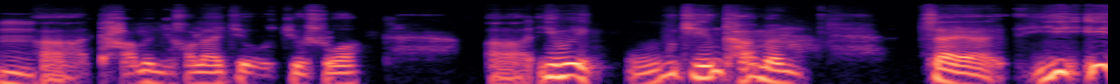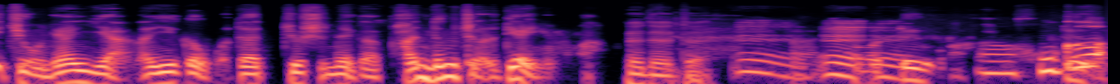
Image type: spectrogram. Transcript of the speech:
嗯啊，他们后来就就说，啊，因为吴京他们在一一九年演了一个我的就是那个攀登者的电影嘛，对对对，嗯，嗯嗯对嗯，我嗯，胡歌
